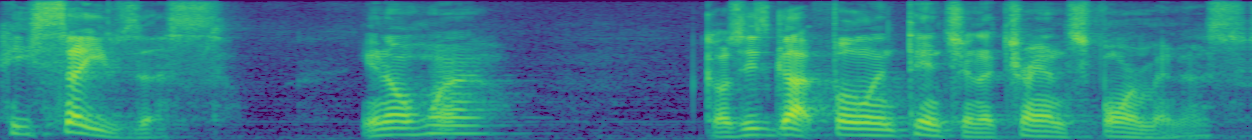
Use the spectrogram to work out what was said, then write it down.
He saves us. You know why? Because He's got full intention of transforming us.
